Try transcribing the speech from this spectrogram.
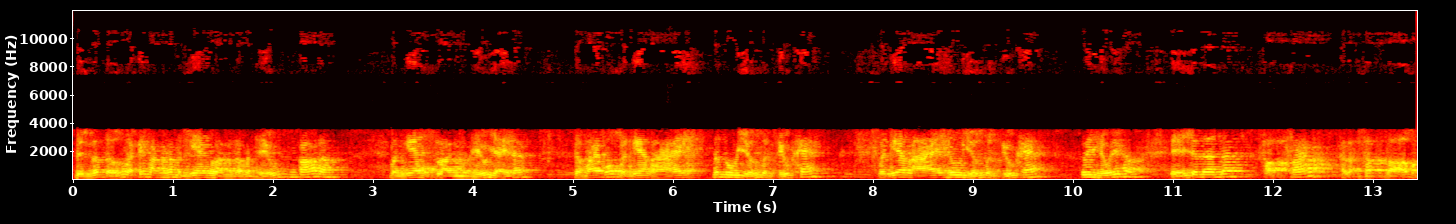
đừng có tưởng là cái băng đó mình nghe một lần là mình hiểu không có đâu. Mình nghe một lần mình hiểu vậy đó. Rồi mai mốt mình nghe lại, nó nuôi dưỡng mình kiểu khác. Mình nghe lại, nuôi dưỡng mình kiểu khác. Quý hiểu ý không? Vậy cho nên đó Phật pháp hay là sách vở mà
